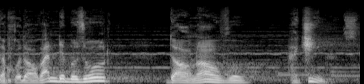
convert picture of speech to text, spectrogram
و خداوند بزرگ دانا و حکیم است.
